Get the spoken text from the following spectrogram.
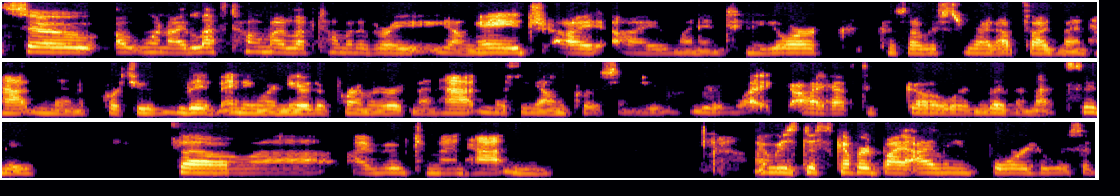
so uh, when I left home, I left home at a very young age. I, I went into New York because I was right outside Manhattan. And of course, you live anywhere near the perimeter of Manhattan as a young person. You, you're like, I have to go and live in that city. So uh, I moved to Manhattan. I was discovered by Eileen Ford, who was a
